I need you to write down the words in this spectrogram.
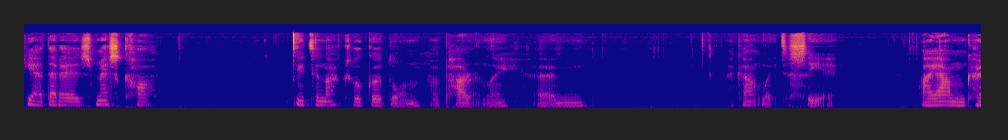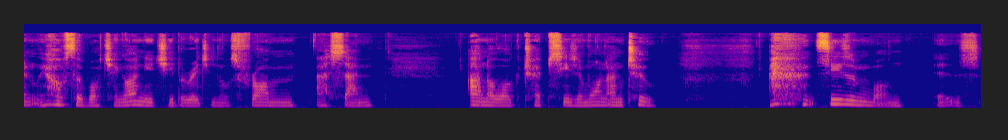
Yeah, that is Miss Cop. It's an actual good one, apparently. Um, I can't wait to see it. I am currently also watching on YouTube originals from SM Analog Trip Season 1 and 2. season 1 is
